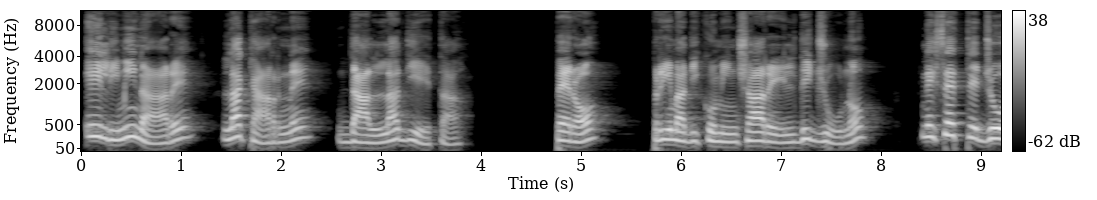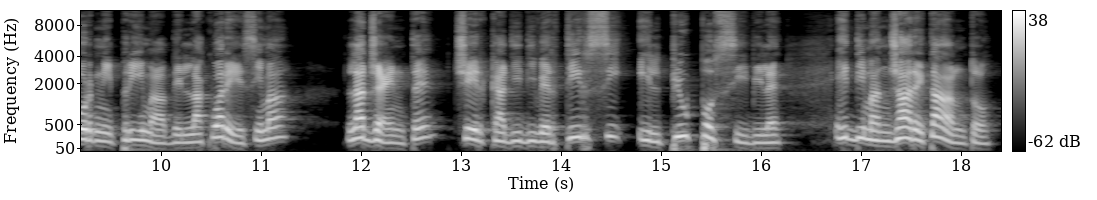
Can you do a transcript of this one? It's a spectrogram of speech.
eliminare la carne dalla dieta. Però, prima di cominciare il digiuno, nei sette giorni prima della Quaresima, la gente cerca di divertirsi il più possibile e di mangiare tanto,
